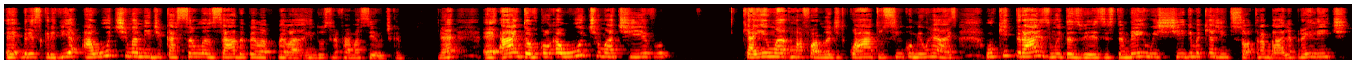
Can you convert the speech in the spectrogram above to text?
é, prescrevia a última medicação lançada pela, pela indústria farmacêutica. Né? É, ah, então eu vou colocar o último ativo, que aí é uma, uma fórmula de 4, 5 mil reais. O que traz muitas vezes também o estigma que a gente só trabalha para elite.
